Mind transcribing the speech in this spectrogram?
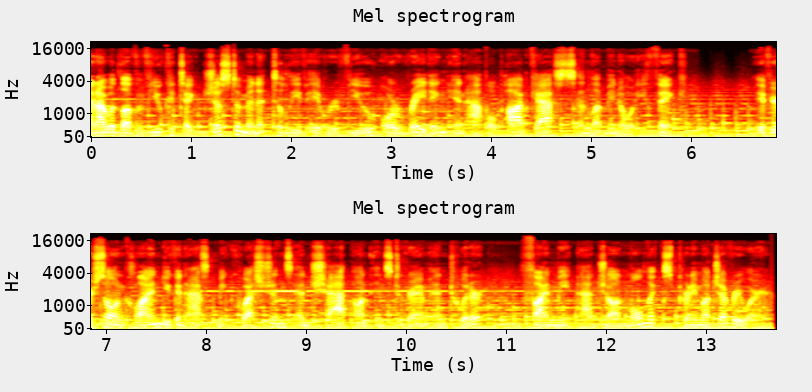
and I would love if you could take just a minute to leave a review or rating in Apple Podcasts and let me know what you think. If you're so inclined, you can ask me questions and chat on Instagram and Twitter. Find me at John Molnix pretty much everywhere.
